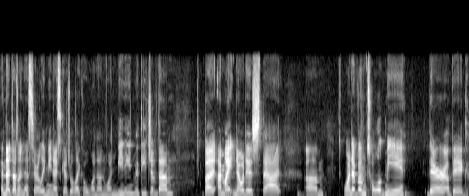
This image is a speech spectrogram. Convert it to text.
And that doesn't necessarily mean I schedule like a one-on-one meeting with each of them. But I might notice that um, one of them told me they're a big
